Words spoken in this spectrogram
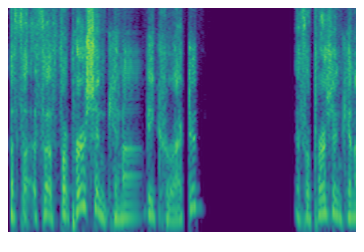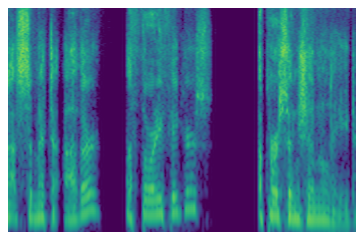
If, if, if a person cannot be corrected, if a person cannot submit to other authority figures, a person shouldn't lead.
